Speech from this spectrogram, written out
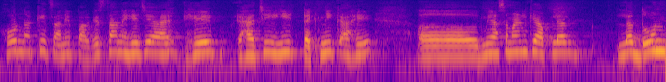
हो नक्कीच. आणि पाकिस्तान हे जे आहे हे ह्याची ही टेक्निक आहे. मी असं म्हणेन की आपल्या ला दोन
